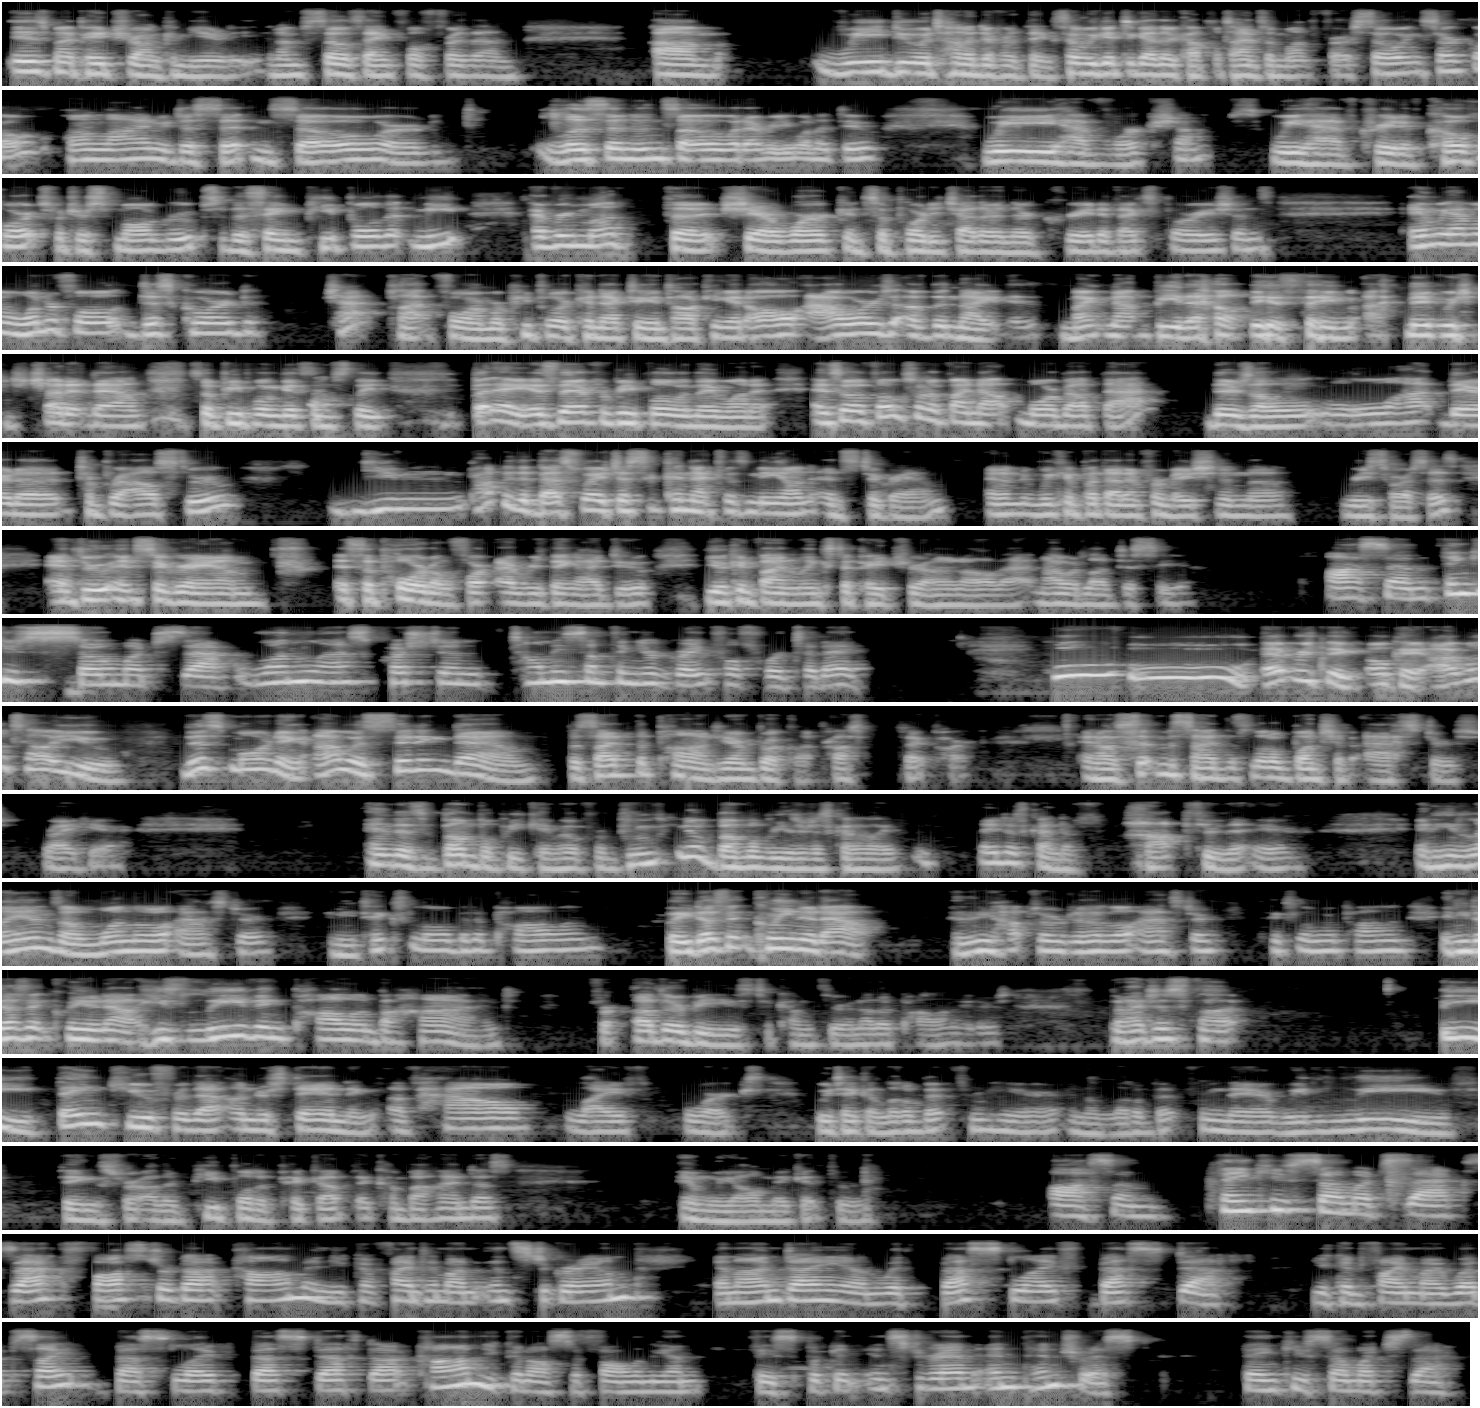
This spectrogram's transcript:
is my Patreon community, and I'm so thankful for them. Um, we do a ton of different things. So we get together a couple times a month for a sewing circle online. We just sit and sew or listen and sew, whatever you want to do. We have workshops. We have creative cohorts, which are small groups of the same people that meet every month to share work and support each other in their creative explorations. And we have a wonderful Discord chat platform where people are connecting and talking at all hours of the night. It might not be the healthiest thing. Maybe we should shut it down so people can get some sleep. But hey, it's there for people when they want it. And so if folks want to find out more about that, there's a lot there to, to browse through. You probably the best way is just to connect with me on Instagram, and we can put that information in the resources. And through Instagram, it's a portal for everything I do. You can find links to Patreon and all that, and I would love to see you. Awesome. Thank you so much, Zak. One last question. Tell me something you're grateful for today. Ooh, ooh, everything. Okay, I will tell you. This morning, I was sitting down beside the pond here in Brooklyn, Prospect Park, and I was sitting beside this little bunch of asters right here. And this bumblebee came over. You know, bumblebees are just kind of like, they just kind of hop through the air. And he lands on one little aster and he takes a little bit of pollen, but he doesn't clean it out. And then he hops over to another little aster takes a little more pollen, and he doesn't clean it out. He's leaving pollen behind for other bees to come through and other pollinators. But I just thought, bee, thank you for that understanding of how life works. We take a little bit from here and a little bit from there. We leave things for other people to pick up that come behind us, and we all make it through. Awesome. Thank you so much, Zak. ZakFoster.com, and you can find him on Instagram. And I'm Diane with Best Life, Best Death. You can find my website, bestlifebestdeath.com. You can also follow me on Facebook and Instagram and Pinterest. Thank you so much, Zak.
